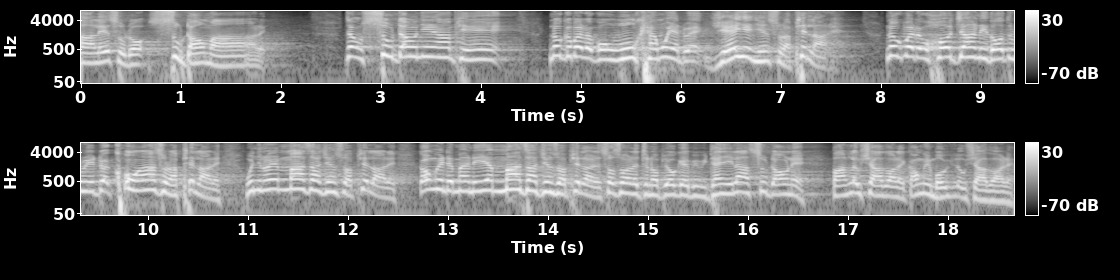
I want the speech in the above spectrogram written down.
လာလဲဆိုတော့ဆူတောင်းပါတဲ့ကြောင့်ဆူတောင်းခြင်းအပြင်နှုတ်ကပတ်တော်ကိုဝန်ခံမှုရတဲ့အတွက်ရဲရင်ချင်းဆိုတာဖြစ်လာတယ်။ နှုတ်ကပတ်တော်ကိုဟောကြားနေသောသူတွေအတွက်ခွန်အားဆိုတာဖြစ်လာတယ်။ဝိညာဉ်တော်ရဲ့မဆာခြင်းဆိုတာဖြစ်လာတယ်။ကောင်းကင်တမန်တွေရဲ့မဆာခြင်းဆိုတာဖြစ်လာတယ်။ဆောစောလည်းကျွန်တော်ပြောခဲ့ပြီးပြီ။ဒံယေလဆူတောင်းတယ်။ဘာလှုပ်ရှားသွားလဲ။ကောင်းကင်ဘုံကြီးလှုပ်ရှားသွားတယ်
